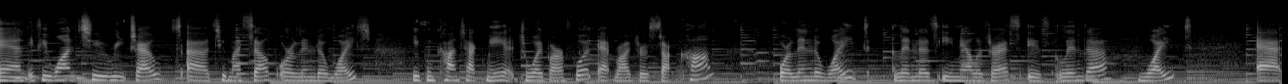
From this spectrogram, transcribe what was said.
And if you want to reach out uh, to myself or Linda White, you can contact me at joybarfoot at rogers.com or Linda White. Linda's email address is linda white at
